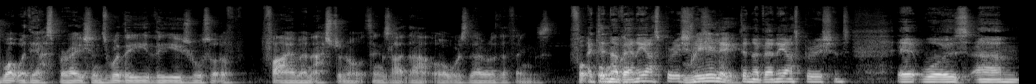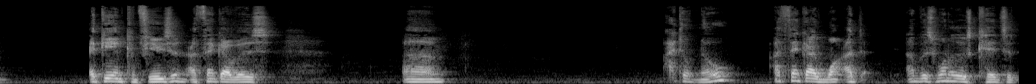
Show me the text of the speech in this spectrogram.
what were the aspirations? Were the the usual sort of fireman, astronaut, things like that, or was there other things? Football. I didn't have any aspirations. Really? Didn't have any aspirations. It was um, again confusing. I think I was. Um, I don't know. I think I want. I'd, I was one of those kids that,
